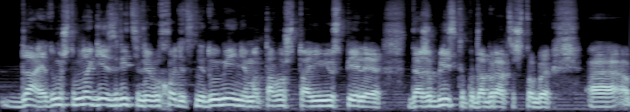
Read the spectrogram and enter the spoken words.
да, я думаю, что многие зрители выходят с недоумением от того, что они не успели даже близко подобраться, чтобы э,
